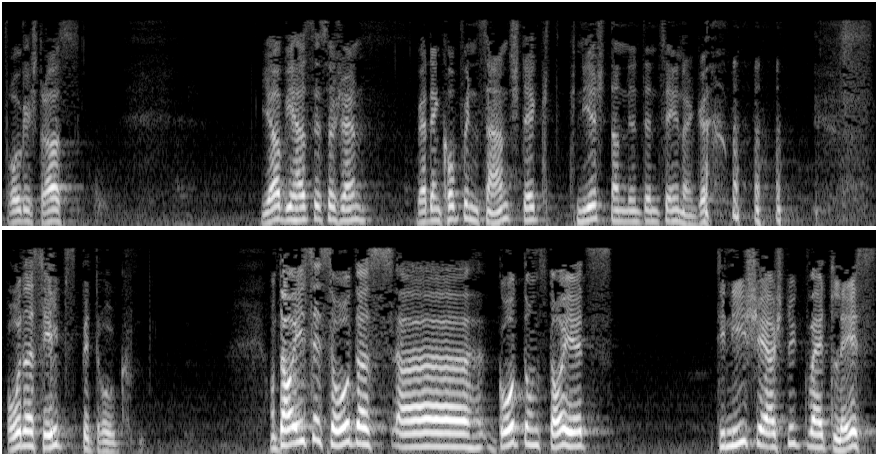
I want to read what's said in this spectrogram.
Vogelstrauß. Ja, wie heißt das so schön? Wer den Kopf in den Sand steckt, knirscht dann in den Zähnen. Gell? Oder Selbstbetrug. Und da ist es so, dass äh, Gott uns da jetzt die Nische ein Stück weit lässt.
